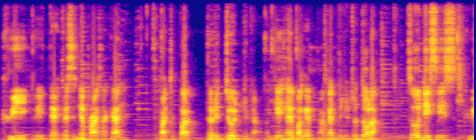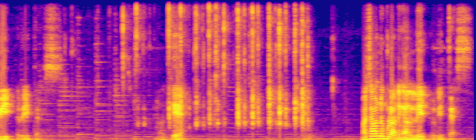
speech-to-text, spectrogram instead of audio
quick retest. Biasanya price akan cepat-cepat terjun juga. Okey, saya bagi akan tunjuk contoh lah. So, this is quick retest. Okey. Macam mana pula dengan late retest?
